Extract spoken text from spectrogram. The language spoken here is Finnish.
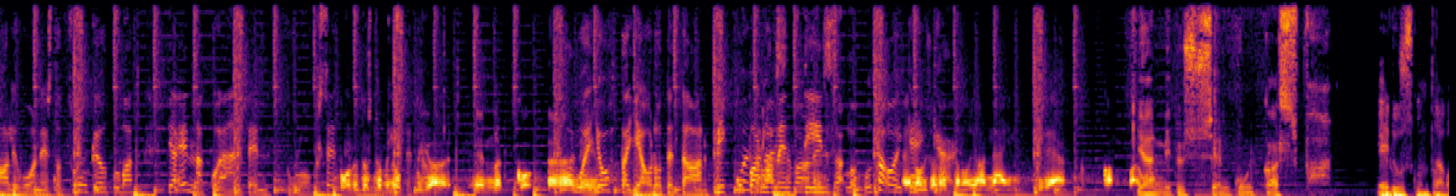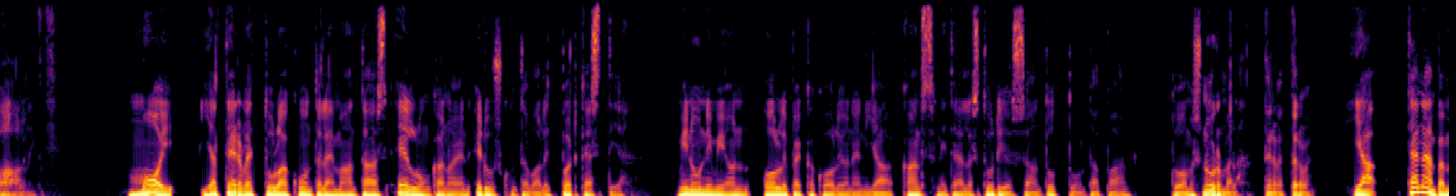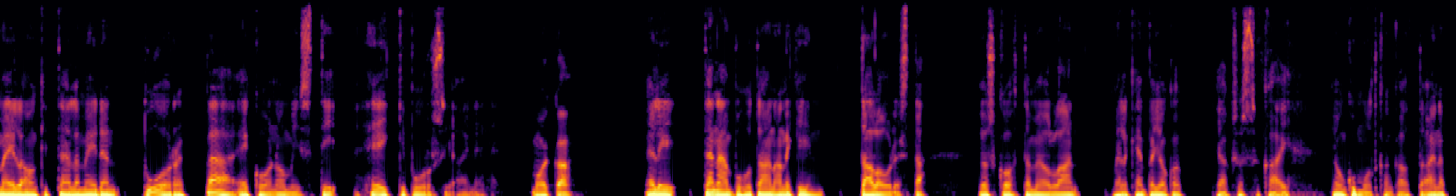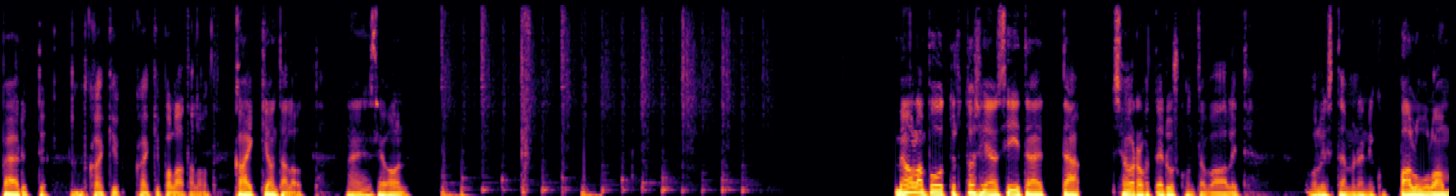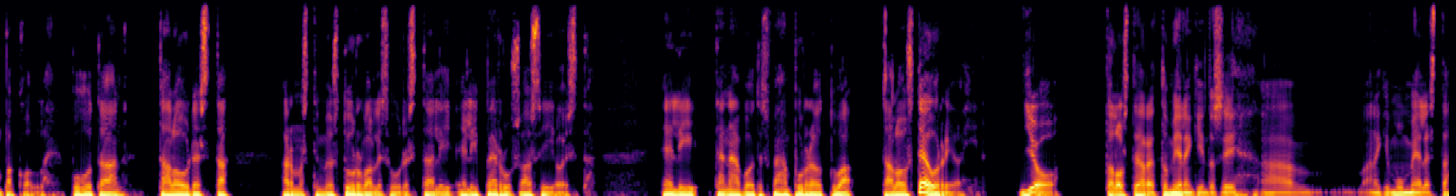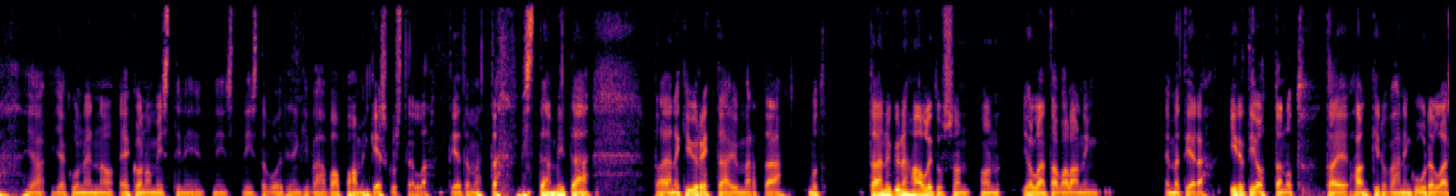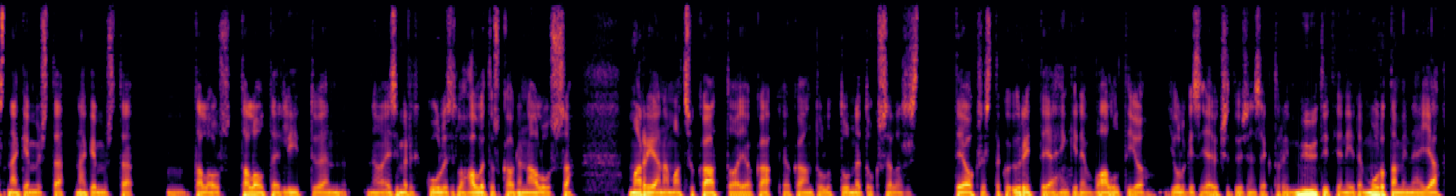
vaalihuoneistot sulkeutuvat ja ennakkoäänten tulokset Puolitoista minuuttia ennakko Puolueen johtajia odotetaan pikkuparlamenttiin. Lopulta En oikein olisi odottanut ihan näin kireä. Jännitys sen kuin kasvaa. Eduskuntavaalit. Moi ja tervetuloa kuuntelemaan taas Ellunkanojen eduskuntavaalit podcastia. Minun nimi on Olli-Pekka Koolionen ja kanssani täällä studiossa on tuttuun tapaan Tuomas Nurmela. Terve, terve. Ja tänäänpä meillä onkin täällä meidän tuore pääekonomisti Heikki Pursiainen. Moikka. Eli tänään puhutaan ainakin taloudesta, jos kohta me ollaan melkeinpä joka jaksossa kai jonkun mutkan kautta aina päädytty. Mutta kaikki, kaikki palaa talouteen. Kaikki on taloutta, näinhän se on. Me ollaan puhuttu tosiaan siitä, että seuraavat eduskuntavaalit olisi tämmöinen niin paluu lompakolle. Puhutaan taloudesta, varmasti myös turvallisuudesta, eli, eli perusasioista. Eli tänään voitaisiin vähän pureutua talousteorioihin. Joo. Talousteoriat on mielenkiintoisia, ää, ainakin mun mielestä, ja, ja kun en ole ekonomisti, niin, niin niistä voi tietenkin vähän vapaammin keskustella tietämättä mistään mitään, tai ainakin yrittää ymmärtää. Mutta tämä nykyinen hallitus on, on jollain tavalla, niin, en mä tiedä, irtiottanut tai hankkinut vähän niin kuin uudenlaista näkemystä, näkemystä talous, talouteen liittyen. Ne on esimerkiksi kuuli silloin hallituskauden alussa Mariana Matsukattoa, joka, joka on tullut tunnetuksi sellaisesta teoksesta kuin yrittäjähenkinen valtio, julkisen ja yksityisen sektorin myytit ja niiden murtaminen. Ja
